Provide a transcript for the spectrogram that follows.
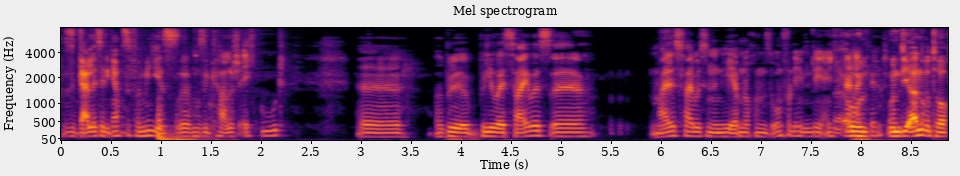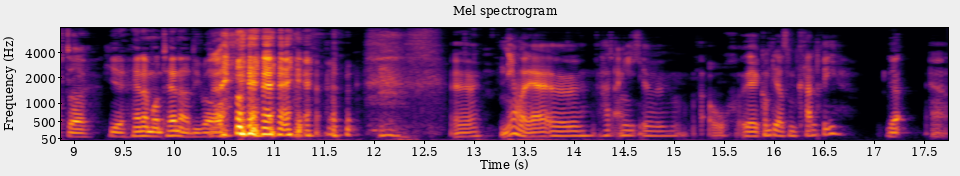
das Geile ist ja, die ganze Familie ist äh, musikalisch echt gut. Äh, also Billy, Billy Ray Cyrus, äh, Miley Cyrus und die haben noch einen Sohn von denen, den eigentlich keiner Und, kennt. und die andere Tochter, hier, Hannah Montana, die war auch. äh, nee, aber der äh, hat eigentlich äh, auch, er kommt ja aus dem Country. Ja. Ja,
